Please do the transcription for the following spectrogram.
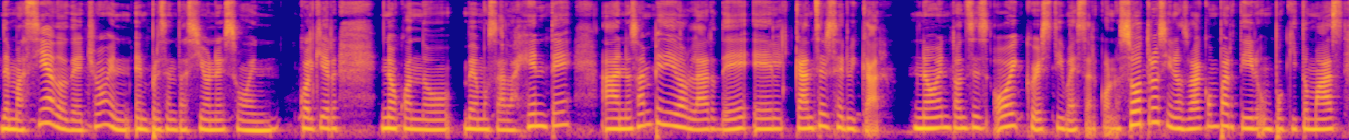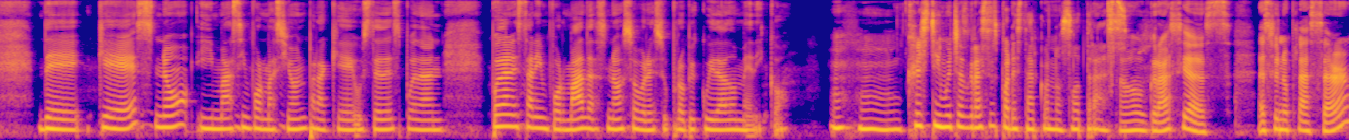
demasiado, de hecho, en, en presentaciones o en cualquier, no cuando vemos a la gente, ah, nos han pedido hablar de cáncer cervical. ¿No? Entonces hoy Christy va a estar con nosotros y nos va a compartir un poquito más de qué es, ¿no? Y más información para que ustedes puedan, puedan estar informadas, ¿no? Sobre su propio cuidado médico. Christy, muchas gracias por estar con nosotras. Oh, gracias. Es un placer.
